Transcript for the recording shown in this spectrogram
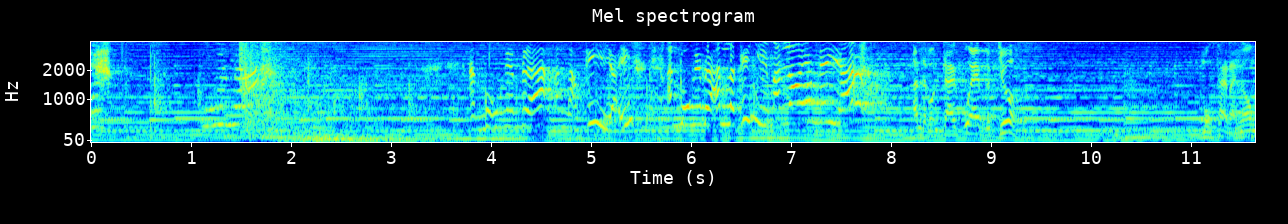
Nè Buông em ra Anh buông em ra Anh làm cái gì vậy? Anh buông em ra Anh là cái gì mà anh lôi em đi vậy? Anh là bạn trai của em được chưa? Một thằng đàn ông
